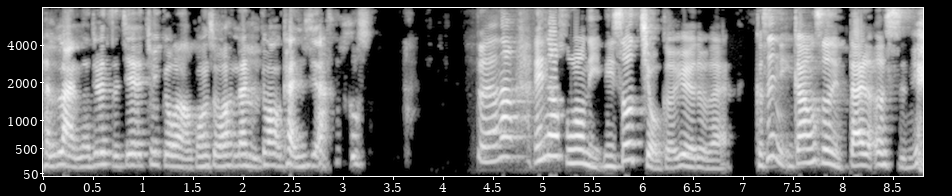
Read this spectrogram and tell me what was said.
很懒了，就直接去跟我老公说：“ 那你帮我看一下。”对啊，那诶那芙蓉你你说九个月对不对？可是你刚刚说你待了二十年，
